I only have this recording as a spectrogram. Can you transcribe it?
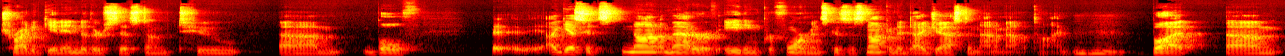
try to get into their system to um, both uh, I guess it's not a matter of aiding performance because it's not going to digest in that amount of time. hmm But um,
